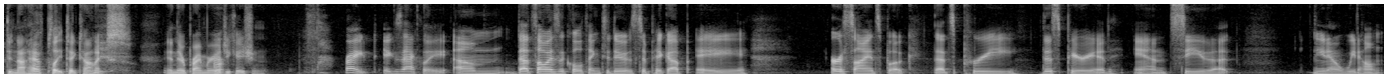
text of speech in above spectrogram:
did not have plate tectonics in their primary education. Right, exactly. Um, that's always a cool thing to do is to pick up a earth science book that's pre this period and see that you know we don't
